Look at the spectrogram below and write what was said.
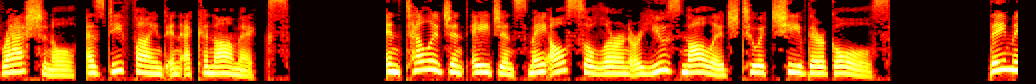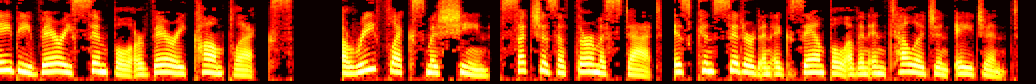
rational, as defined in economics. Intelligent agents may also learn or use knowledge to achieve their goals. They may be very simple or very complex. A reflex machine, such as a thermostat, is considered an example of an intelligent agent.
